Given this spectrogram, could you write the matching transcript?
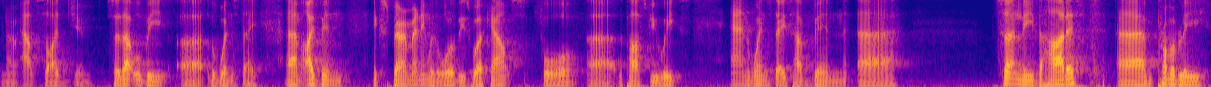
you know outside the gym. So that will be uh, the Wednesday. Um, I've been experimenting with all of these workouts for uh, the past few weeks, and Wednesdays have been uh, certainly the hardest, um, probably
